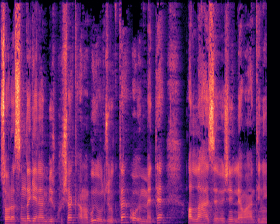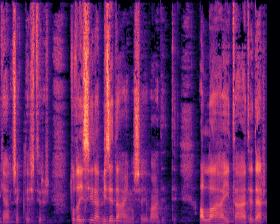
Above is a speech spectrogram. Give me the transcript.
Sonrasında gelen bir kuşak ama bu yolculukta o ümmete Allah Azze ve Celle vaadini gerçekleştirir. Dolayısıyla bize de aynı şeyi vaat etti. Allah'a itaat eder,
